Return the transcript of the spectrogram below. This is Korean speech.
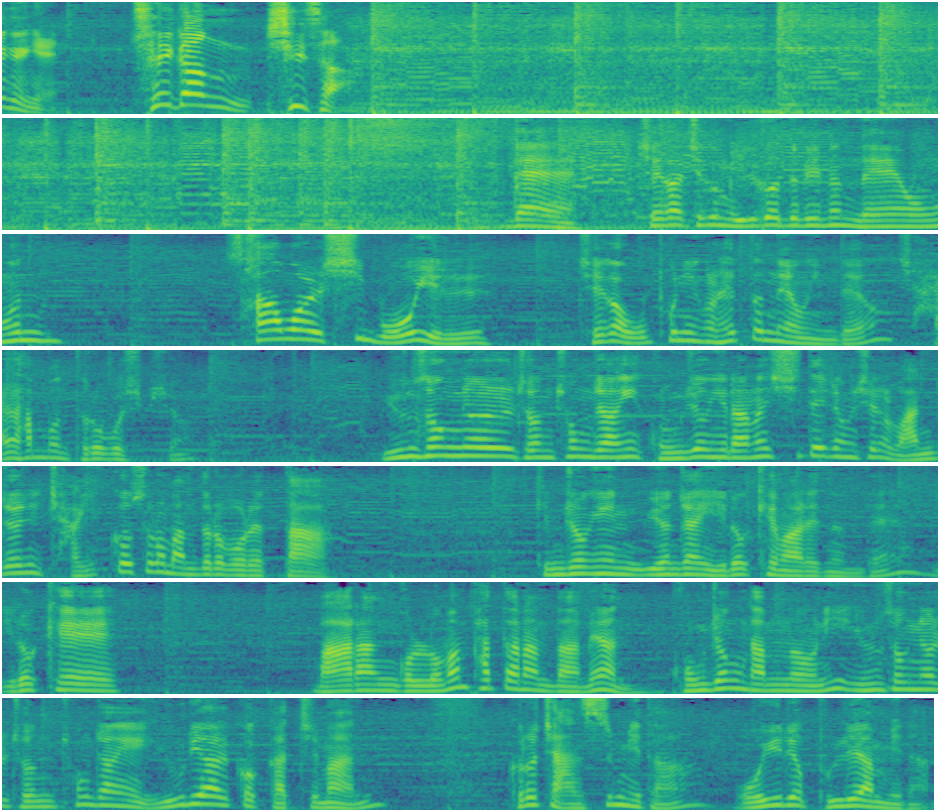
최경영의 최강 시사. 네, 제가 지금 읽어드리는 내용은 4월 15일 제가 오프닝을 했던 내용인데요. 잘 한번 들어보십시오. 윤석열 전 총장이 공정이라는 시대 정신을 완전히 자기 것으로 만들어 버렸다. 김종인 위원장이 이렇게 말했는데 이렇게 말한 걸로만 판단한다면 공정 담론이 윤석열 전 총장에 유리할 것 같지만 그렇지 않습니다. 오히려 불리합니다.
